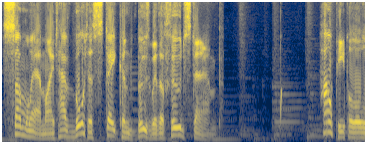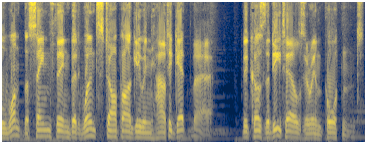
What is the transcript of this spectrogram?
somewhere might have bought a steak and booze with a food stamp. How people all want the same thing but won't stop arguing how to get there. Because the details are important.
